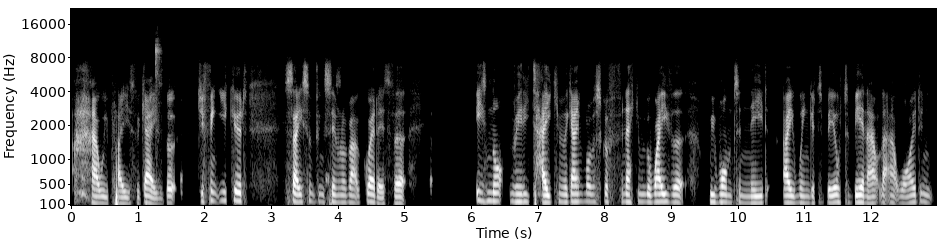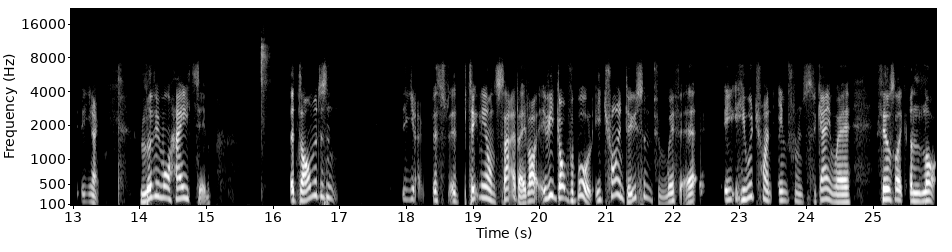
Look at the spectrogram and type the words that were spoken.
how he plays the game. But do you think you could say something similar about Guedes that he's not really taking the game by the scruff of the neck in the way that we want and need a winger to be or to be an outlet out wide. And you know, love him or hate him, Adama doesn't. You know, eh, particularly on Saturday, like if he got the ball, he'd try and do something with it. He, he would try and influence the game where feels like a lot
